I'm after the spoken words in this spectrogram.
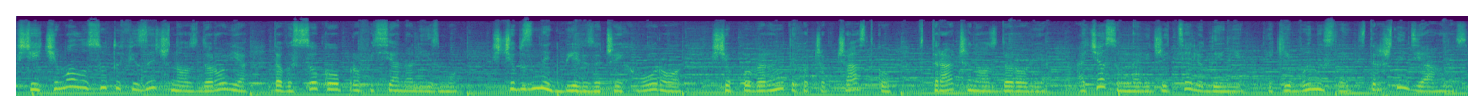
ще й чимало суто фізичного здоров'я та високого професіоналізму, щоб зник біль з очей хворого, щоб повернути хоча б частку втраченого здоров'я, а часом навіть життя людині, які винесли страшний діагноз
